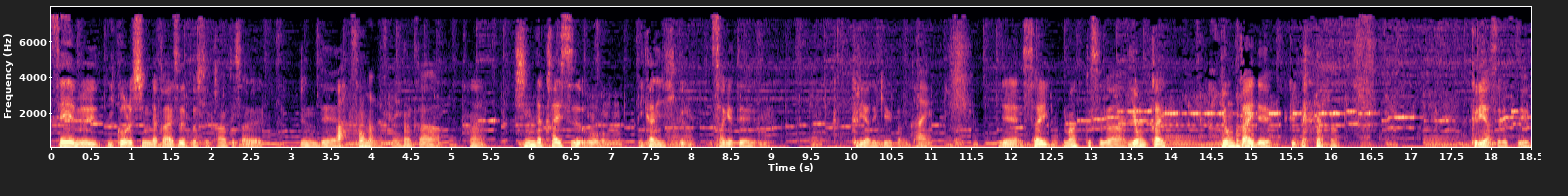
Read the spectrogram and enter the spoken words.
セーブイコール死んだ回数としてカウントされるんで、あ、そうなんですねな。んか、はい。死んだ回数をいかに低く下げてクリアできるかみたいはい。な。で、最、マックスが4回？?4 回でククリアするっていう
